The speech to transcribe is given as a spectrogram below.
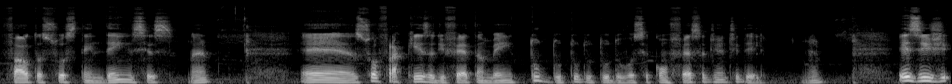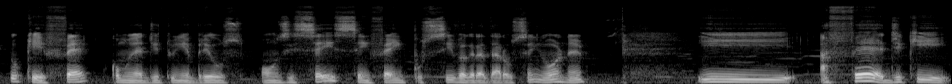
faltas, suas tendências, né? É, sua fraqueza de fé também, tudo, tudo, tudo você confessa diante dele. Né? Exige o que? Fé, como é dito em Hebreus 11:6, sem fé é impossível agradar ao Senhor, né? E a fé de que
